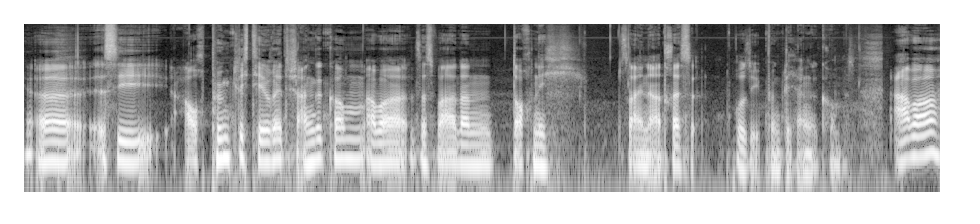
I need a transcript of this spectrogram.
äh, ist sie auch pünktlich theoretisch angekommen, aber das war dann doch nicht seine Adresse wo sie pünktlich angekommen ist. Aber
